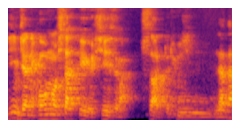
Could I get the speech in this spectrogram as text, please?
神社に奉納したっていう史実が伝わっておりうます。んだか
